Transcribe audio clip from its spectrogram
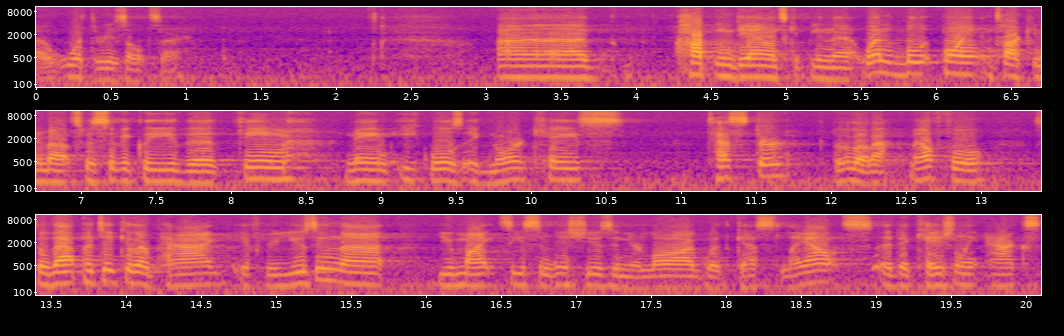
uh, what the results are. Uh, Hopping down, skipping that one bullet point, and talking about specifically the theme name equals ignore case tester, blah, blah, blah, mouthful. So that particular PAG, if you're using that, you might see some issues in your log with guest layouts. It occasionally acts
